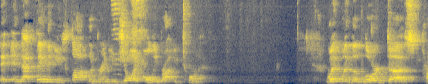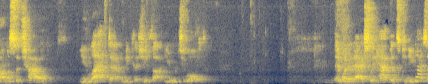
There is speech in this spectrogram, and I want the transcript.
And, and that thing that you thought would bring you joy only brought you torment. When, when the Lord does promise a child, you laughed at him because you thought you were too old. And when it actually happens, can you guys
